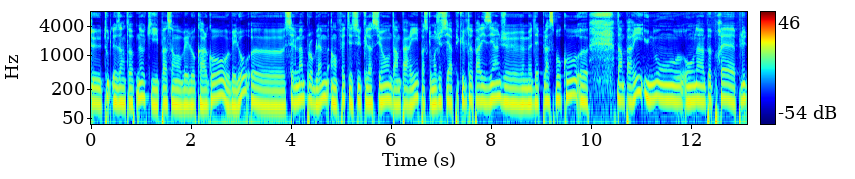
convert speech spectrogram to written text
de tous les entrepreneurs qui passent en vélo cargo ou vélo, euh, c'est le même problème en fait, de circulation dans Paris, parce que moi je suis apiculteur parisien, je me déplace beaucoup euh, dans Paris. Nous, on, a à peu près plus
